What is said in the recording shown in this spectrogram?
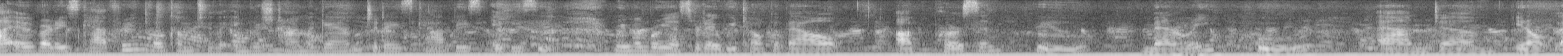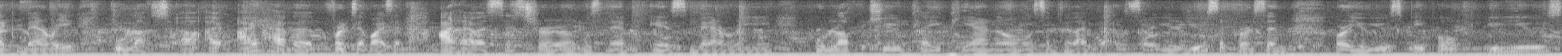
Hi everybody, it's Catherine. Welcome to the English time again. Today's Kathy's ABC. Remember yesterday we talked about a person who, Mary who, and um, you know like Mary who loves. Uh, I I have a for example I said I have a sister whose name is Mary who love to play piano something like that. So you use a person or you use people. You use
